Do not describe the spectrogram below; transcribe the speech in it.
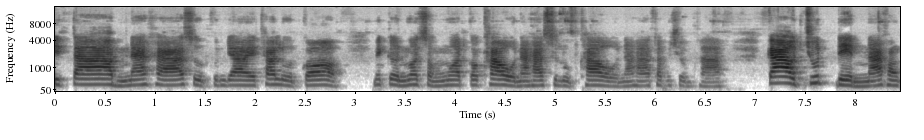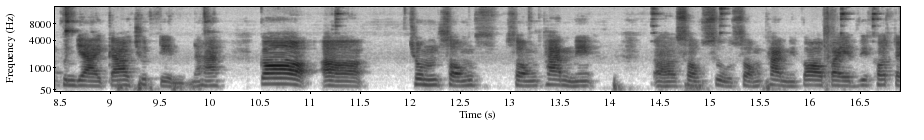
ติดตามนะคะ สูตรคุณยายถ้าหลุดก็ไม่เกินงวดสองงวดก็เข้านะคะ สรุปเข้านะคะท่านผู้ชมคะเก้าชุดเด่นนะของคุณยายเก้าชุดเด่นนะคะก็ชมสองสองท่านนี้ สองสูตรสองท่านนี้ก็ไปวิเคราะห์ไตร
